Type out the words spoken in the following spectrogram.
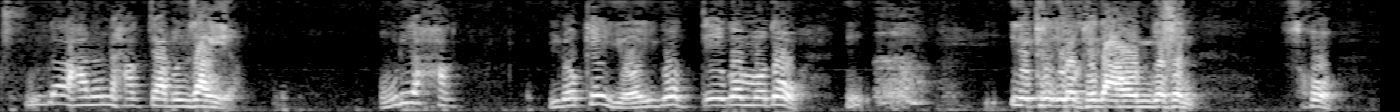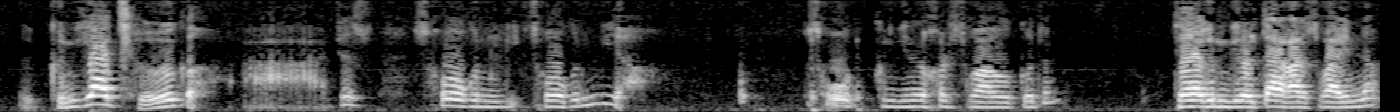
출가하는 학자 분상이요. 우리 학, 이렇게 여의고 떼고 뭐도, 이렇게, 이렇게 나온 것은 소, 근기가 적어. 아주 소근기, 소근기야. 소근기는 할 수가 없거든? 대근기를 따라갈 수가 있나?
